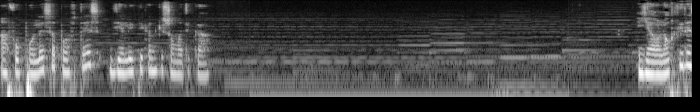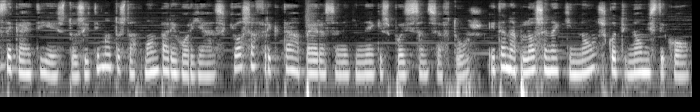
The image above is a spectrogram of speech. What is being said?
αφού πολλές από αυτές διαλύθηκαν και σωματικά. Για ολόκληρες δεκαετίες το ζήτημα των σταθμών παρηγοριάς και όσα φρικτά πέρασαν οι γυναίκες που έζησαν σε αυτούς ήταν απλώς ένα κοινό σκοτεινό μυστικό.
